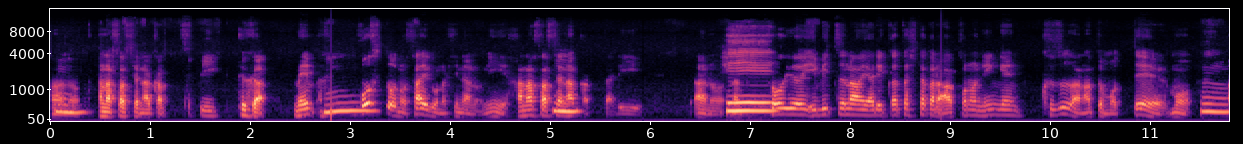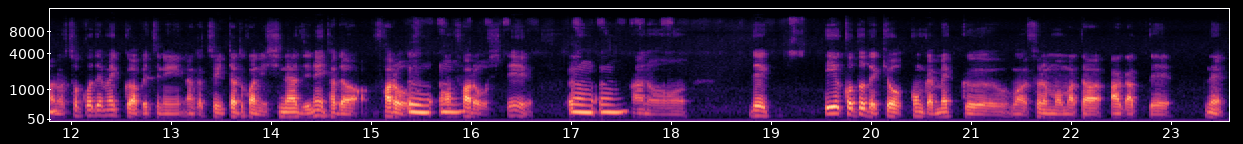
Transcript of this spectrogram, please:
あの、うん話させなかった。スピー、というか、メうんホストの最後の日なのに話させなかったり、あのへえそういういびつなやり方したから、あこの人間クズだなと思って、もう、うん。あのそこでメックは別になんかツイッターとかにしないでね、ただファロー、うんうん。ファローして、うんうん。あので、っていうことで今日、今回メックはそれもまた上がって、ね、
